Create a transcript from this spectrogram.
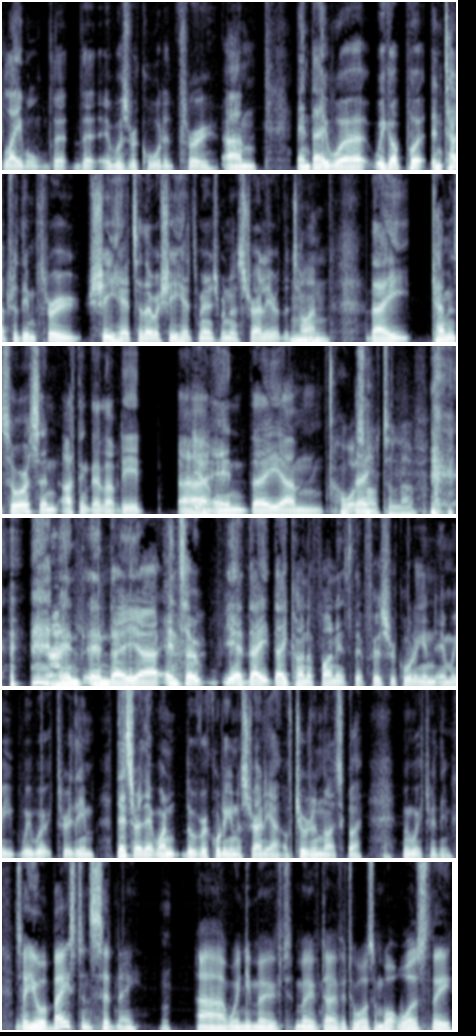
label that, that it was recorded through. Um, and they were we got put in touch with them through Shihad, so they were Shihad's management in Australia at the time. Mm. They came and saw us, and I think they loved Ed. Uh, Yeah. And they um Oh, what's they- not to love? and and they uh, and so yeah they they kind of financed that first recording and, and we we worked through them. That's right, that one the recording in Australia of Children of the Night Sky. We worked through them. So you were based in Sydney uh, when you moved moved over to Oz, and what was the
